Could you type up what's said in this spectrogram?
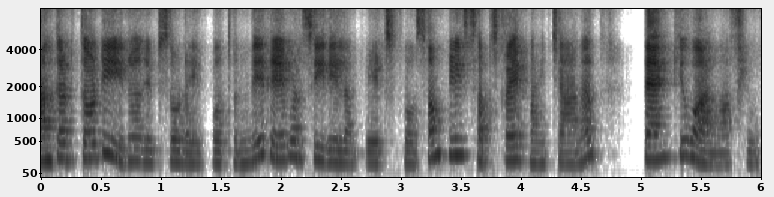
అంతటితోటి ఈరోజు ఎపిసోడ్ అయిపోతుంది. రేపటి సీరియల్ అప్డేట్స్ కోసం please subscribe my channel. Thank you. All of you.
